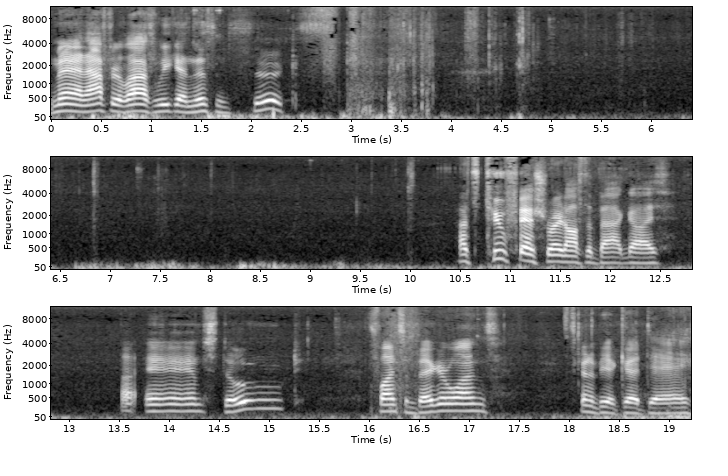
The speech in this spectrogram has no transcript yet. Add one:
Man, after last weekend, this is sick. That's two fish right off the bat, guys. I am stoked. Let's find some bigger ones. It's gonna be a good day.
